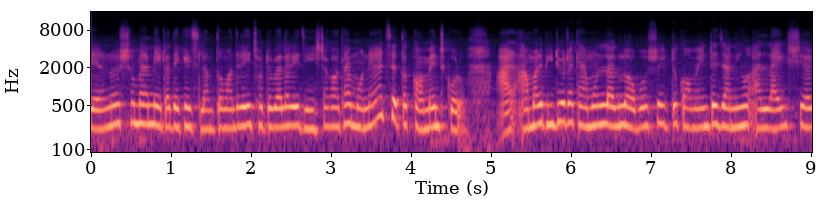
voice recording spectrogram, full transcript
বেরোনোর সময় আমি এটা দেখেছিলাম। তোমাদের এই ছোটোবেলার এই জিনিসটা কথা মনে আছে? তো কমেন্ট করো। আর আমার ভিডিওটা কেমন লাগল অবশ্যই একটু কমেন্টে জানিও। আর লাইক শেয়ার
